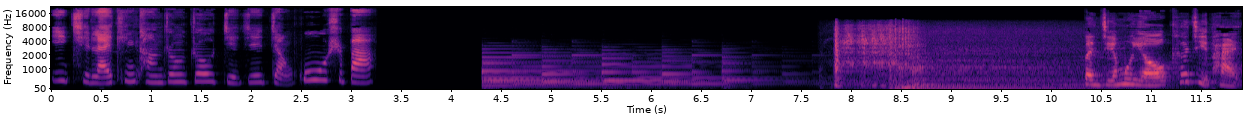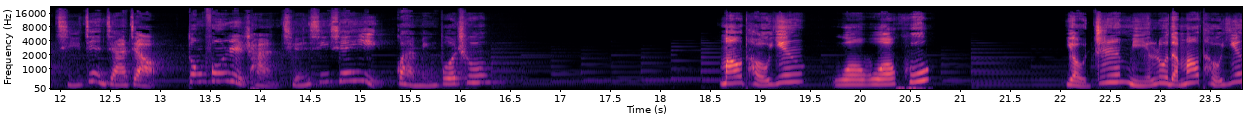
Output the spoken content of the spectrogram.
一起来听唐周周姐姐讲故事吧。本节目由科技派旗舰家教东风日产全新轩逸冠名播出。猫头鹰喔喔呼，有只迷路的猫头鹰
